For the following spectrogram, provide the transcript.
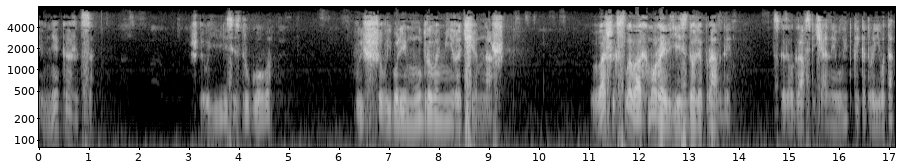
И мне кажется, что вы явились из другого, высшего и более мудрого мира, чем наш. В ваших словах, Моррель, есть доля правды». — сказал граф с печальной улыбкой, которая его так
